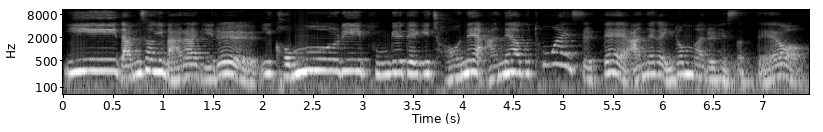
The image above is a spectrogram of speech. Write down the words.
이 남성이 말하기를 이 건물이 붕괴되기 전에 아내하고 통화했을 때 아내가 이런 말을 했었대요.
